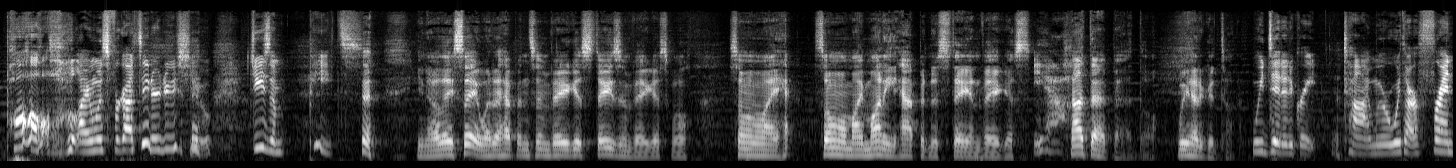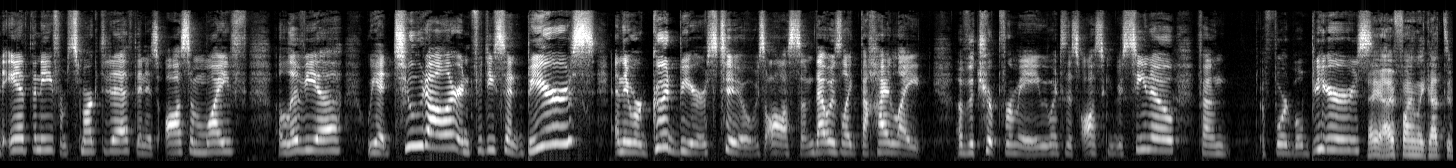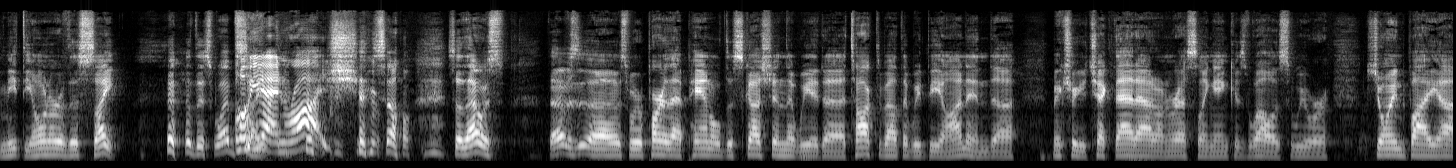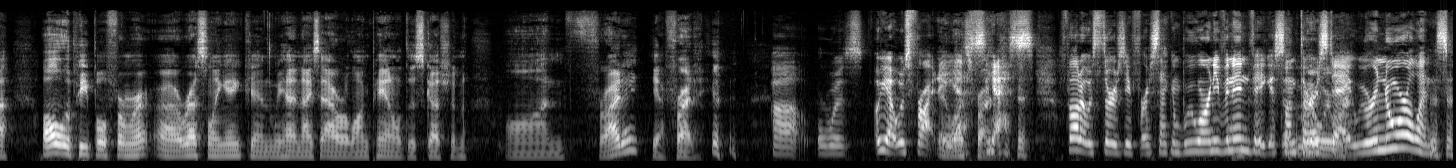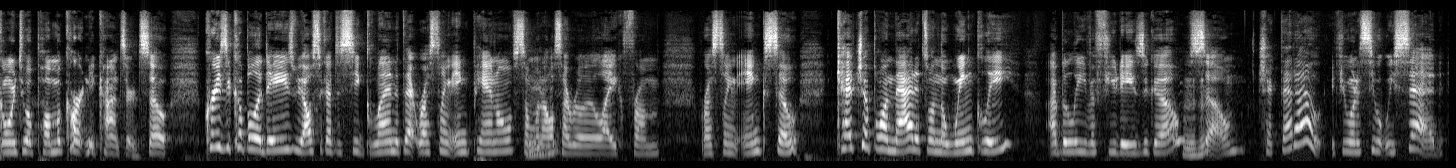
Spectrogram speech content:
Paul. I almost forgot to introduce you. Jeez, I'm Pete's. You know, they say what happens in Vegas stays in Vegas. Well, some of my ha- some of my money happened to stay in Vegas. Yeah. Not that bad though. We had a good time. We did it a great time. We were with our friend Anthony from Smart to Death and his awesome wife, Olivia. We had $2.50 beers, and they were good beers too. It was awesome. That was like the highlight of the trip for me. We went to this awesome casino, found affordable beers. Hey, I finally got to meet the owner of this site, this website. oh, yeah, and Raj. so so that was that was uh, so we were part of that panel discussion that we had uh, talked about that we'd be on, and uh, make sure you check that out on Wrestling Inc. as well. As we were joined by uh, all the people from uh, Wrestling Inc. and we had a nice hour long panel discussion on Friday. Yeah, Friday. uh, or was oh yeah, it was Friday. It was yes, Friday. yes. I thought it was Thursday for a second, but we weren't even in Vegas on No, we Thursday. we were in New Orleans going to a Paul McCartney concert. So crazy couple of days. We also got to see Glenn at that Wrestling Inc. panel. Someone Mm-hmm. else I really like from Wrestling Inc. So catch up on that. It's on the WINCLY, I believe, a few days ago. Mm-hmm. So check that out if you want to see what we said.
